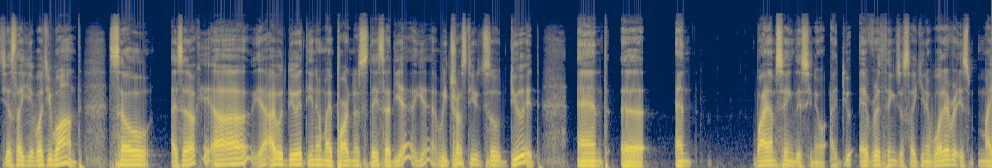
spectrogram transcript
just like what you want," so. I said, okay, uh, yeah, I would do it. You know, my partners, they said, yeah, yeah, we trust you, so do it and uh, and why I'm saying this, you know, I do everything just like you know whatever is my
